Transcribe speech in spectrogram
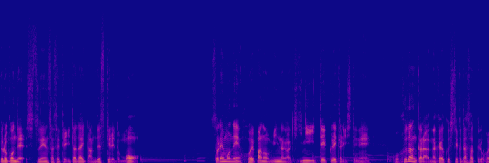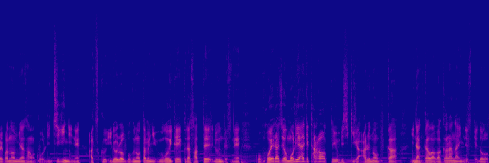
喜んで出演させていただいたんですけれどもそれもね、ホエパのみんなが聞きに行ってくれたりしてね、こう普段から仲良くしてくださってるホエパの皆さんはこう律儀にね、熱くいろいろ僕のために動いてくださってるんですね。こうホエラジを盛り上げたろうっていう意識があるのか否かはわからないんですけど、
